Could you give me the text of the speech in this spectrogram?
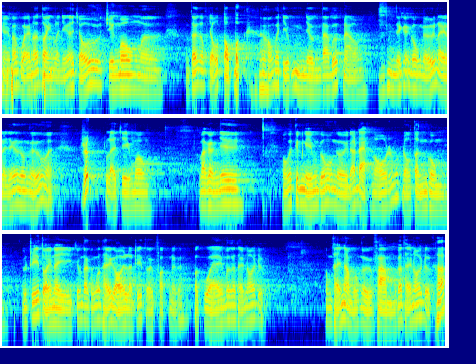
ngài pháp huệ nói toàn là những cái chỗ chuyên môn mà tới góc chỗ tột bực. Không có chịu nhường người ta bước nào. Những cái ngôn ngữ này là những cái ngôn ngữ mà rất là chuyên môn. Và gần như một cái kinh nghiệm của một người đã đạt ngộ đến mức độ tận cùng trí tuệ này chúng ta cũng có thể gọi là trí tuệ Phật nữa Phật huệ mới có thể nói được. Không thể nào một người phàm có thể nói được hết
